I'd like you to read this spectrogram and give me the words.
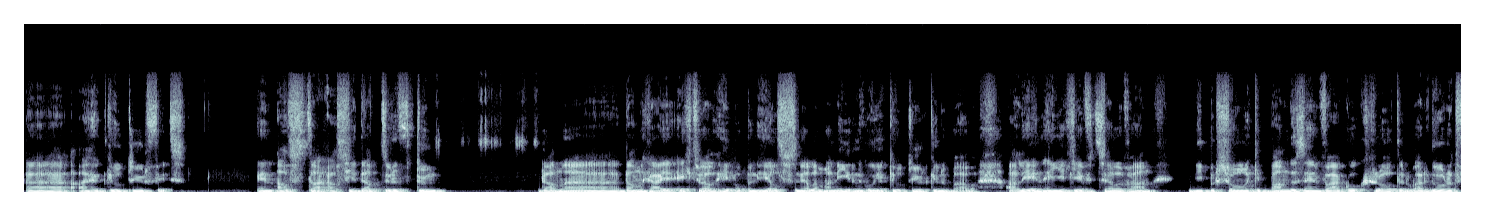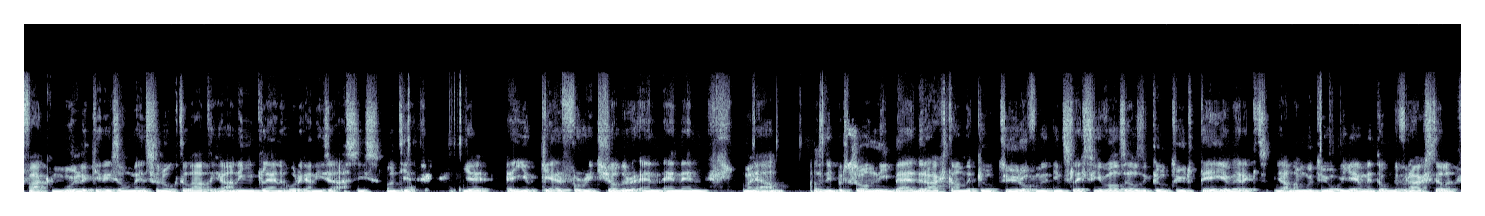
uh, cultuurfit. En als, dat, als je dat durft doen, dan, uh, dan ga je echt wel op een heel snelle manier een goede cultuur kunnen bouwen. Alleen, en je geeft het zelf aan, die persoonlijke banden zijn vaak ook groter, waardoor het vaak moeilijker is om mensen ook te laten gaan in kleine organisaties. Want je, je you care for each other. En, en, en, maar ja, als die persoon niet bijdraagt aan de cultuur, of in het slechtste geval zelfs de cultuur tegenwerkt, ja, dan moet u op een gegeven moment ook de vraag stellen,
